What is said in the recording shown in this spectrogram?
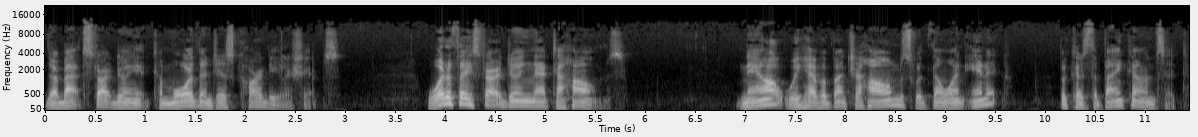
they're about to start doing it to more than just car dealerships. What if they start doing that to homes? Now we have a bunch of homes with no one in it because the bank owns it.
